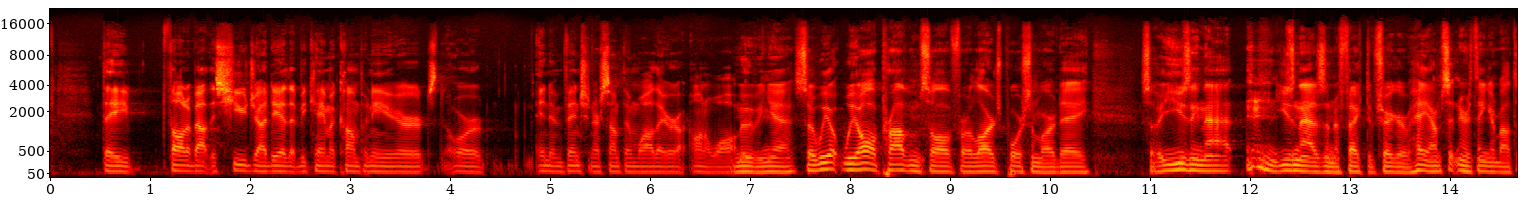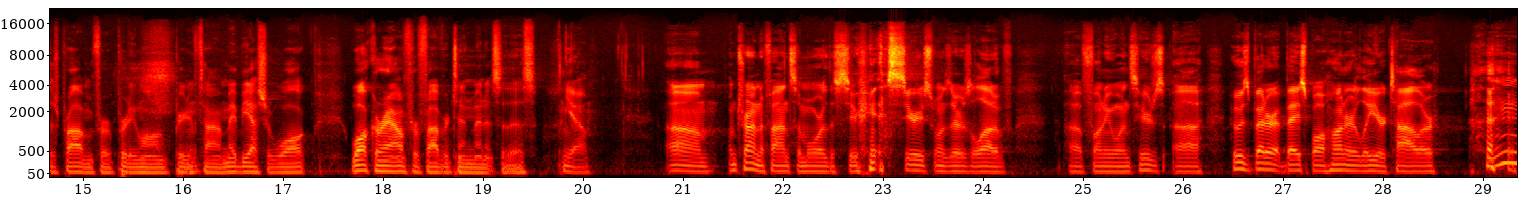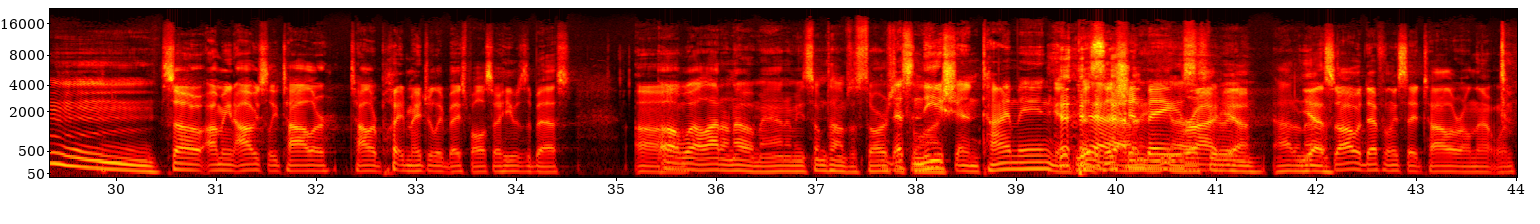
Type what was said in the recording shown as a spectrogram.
they thought about this huge idea that became a company or or an invention or something while they were on a walk. moving yeah so we we all problem solve for a large portion of our day so using that using that as an effective trigger of hey i'm sitting here thinking about this problem for a pretty long period of time maybe i should walk walk around for five or ten minutes of this Yeah. Um, I'm trying to find some more of the serious serious ones. There's a lot of uh, funny ones. Here's uh, who is better at baseball, Hunter Lee or Tyler? So I mean, obviously Tyler. Tyler played Major League Baseball, so he was the best. Oh well i don't know man i mean sometimes the stars That's just niche and timing and Yeah, I position mean, based. yeah. Right? Yeah. I don't know. Yeah. So I would definitely say Tyler on that one.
